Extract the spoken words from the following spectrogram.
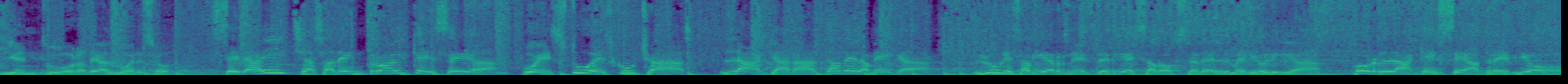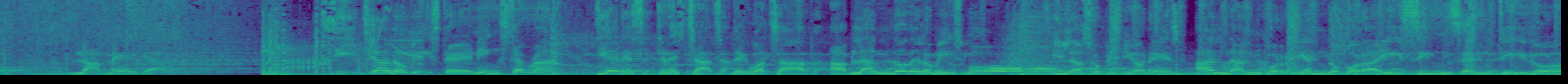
Y en tu hora de almuerzo, se la echas adentro al que sea, pues tú escuchas La Garata de la Mega, lunes a viernes de 10 a 12 del mediodía, por la que se atrevió La Mega. Si ya lo viste en Instagram, tienes tres chats de WhatsApp hablando de lo mismo y las opiniones andan corriendo por ahí sin sentido,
